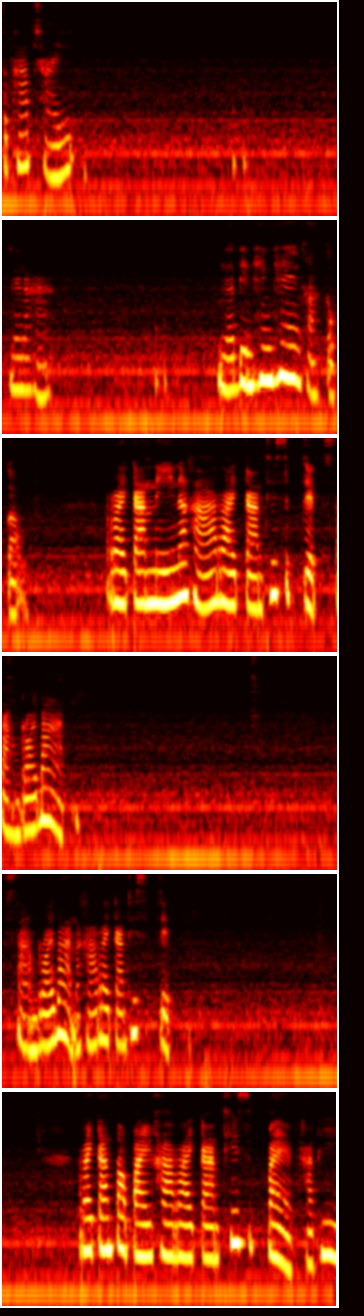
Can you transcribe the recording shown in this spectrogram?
สภาพใช้เนี่ยนะคะ เนื้อดินแห้งๆค่ะ เก่าๆรายการนี้นะคะ รายการที่ 17 300 บาท 300 บาทนะคะ รายการที่ 17 รายการต่อไปค่ะ รายการที่ 18 ค่ะพี่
